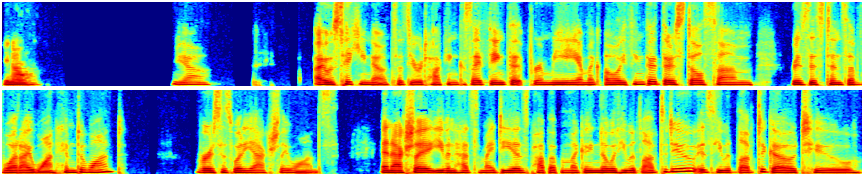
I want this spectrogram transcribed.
you know. Yeah. I was taking notes as you were talking because I think that for me, I'm like, oh, I think that there's still some resistance of what I want him to want versus what he actually wants. And actually, I even had some ideas pop up. I'm like, I know what he would love to do is he would love to go to,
